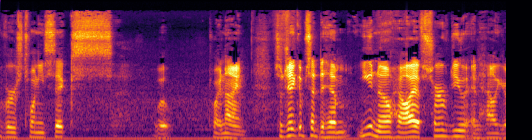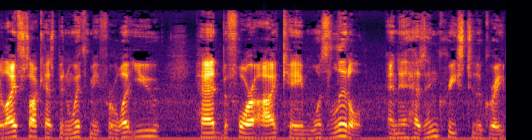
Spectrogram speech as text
verse 26, well, 29. So Jacob said to him, You know how I have served you, and how your livestock has been with me, for what you had before I came was little, and it has increased to the great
